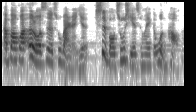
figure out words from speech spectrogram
那包括俄罗斯的出版人也是否出席也成为一个问号嘛。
